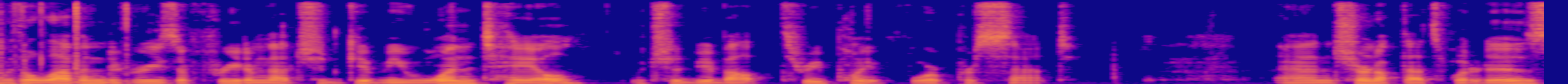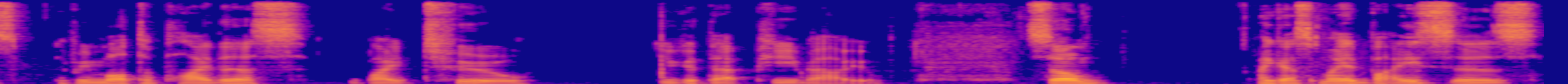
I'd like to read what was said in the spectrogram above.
with 11 degrees of freedom. That should give me one tail, which should be about 3.4%. And sure enough, that's what it is. If we multiply this by 2, you get that p-value. So I guess my advice is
